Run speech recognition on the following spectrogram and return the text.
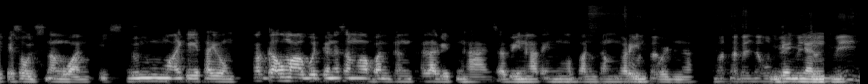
episodes ng One Piece, dun mo makikita yung, pagka umabot ka na sa mga bandang kalagitnaan, sabihin natin mga bandang Marineford na. Matagal na commitment yun, men.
